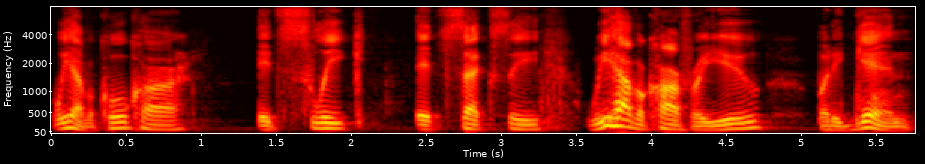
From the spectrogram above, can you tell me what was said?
We have a cool car. It's sleek. It's sexy. We have a car for you. But again,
